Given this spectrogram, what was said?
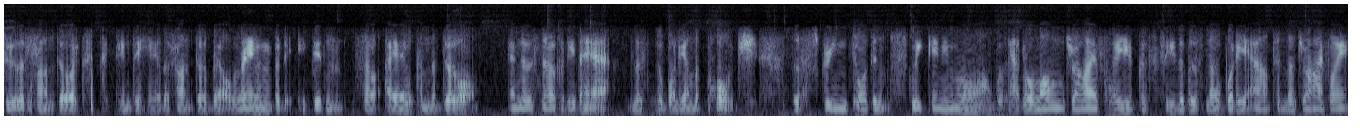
to the front door, expecting to hear the front door bell ring, but it didn't. So I opened the door, and there was nobody there. There was nobody on the porch. The screen door didn't squeak anymore. We had a long driveway. You could see there was nobody out in the driveway.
